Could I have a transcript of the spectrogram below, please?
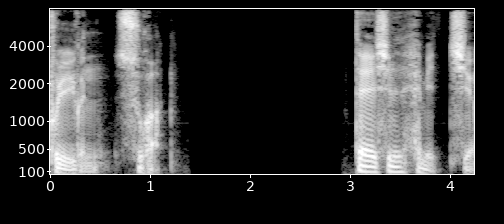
붉은 수학. 대실 해밋 지음.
